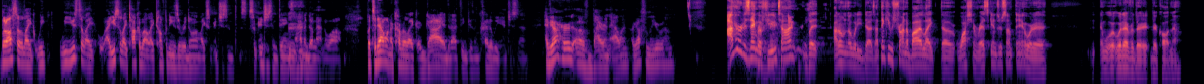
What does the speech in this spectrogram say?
but also like we we used to like I used to like talk about like companies that were doing like some interesting some interesting things. and I haven't done that in a while. But today I want to cover like a guy that I think is incredibly interesting. Have y'all heard of Byron Allen? Are y'all familiar with him? I've heard his name a Heard his few times, but I don't know what he does. I think he was trying to buy like the Washington Redskins or something, or the whatever they're they're called now.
